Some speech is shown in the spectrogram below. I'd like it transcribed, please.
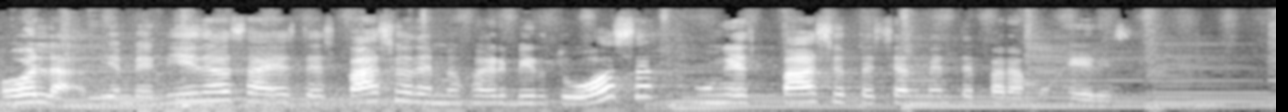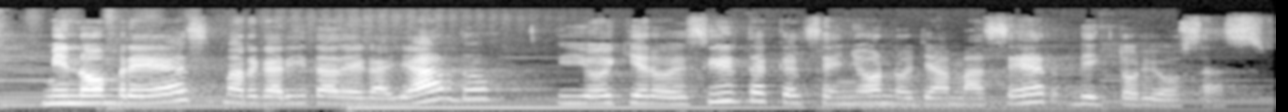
Hola, bienvenidas a este espacio de Mujer Virtuosa, un espacio especialmente para mujeres. Mi nombre es Margarita de Gallardo y hoy quiero decirte que el Señor nos llama a ser victoriosas.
